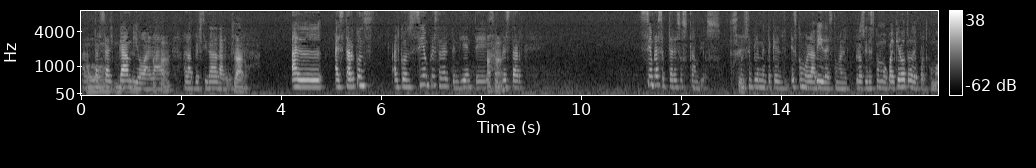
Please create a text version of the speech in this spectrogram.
adaptarse oh, al cambio, a la, a la, adversidad, al, claro. al a estar con, al con siempre estar al pendiente, siempre estar, siempre aceptar esos cambios simplemente que es como la vida, es como el crossfit, es como cualquier otro deporte, como,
